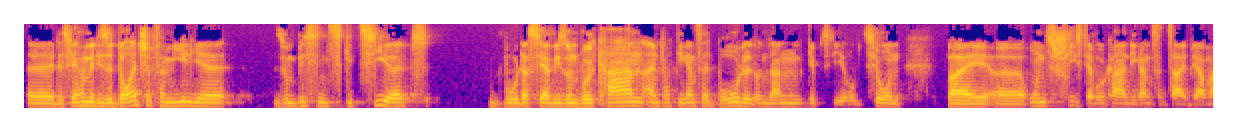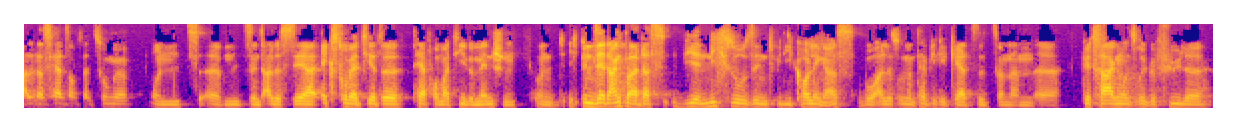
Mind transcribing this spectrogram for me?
äh, deswegen haben wir diese deutsche Familie so ein bisschen skizziert, wo das ja wie so ein Vulkan einfach die ganze Zeit brodelt und dann gibt's die Eruption. Bei äh, uns schießt der Vulkan die ganze Zeit. Wir haben alle das Herz auf der Zunge und ähm, sind alles sehr extrovertierte, performative Menschen. Und ich bin sehr dankbar, dass wir nicht so sind wie die Collingers, wo alles unter den Teppich gekehrt sitzt, sondern äh, wir tragen unsere Gefühle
